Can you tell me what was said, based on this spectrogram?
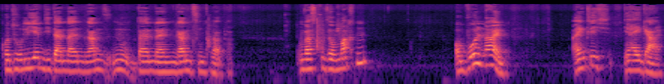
kontrollieren die dann deinen ganzen, deinen, deinen ganzen Körper. Und was die so machen? Obwohl, nein. Eigentlich, ja, egal.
